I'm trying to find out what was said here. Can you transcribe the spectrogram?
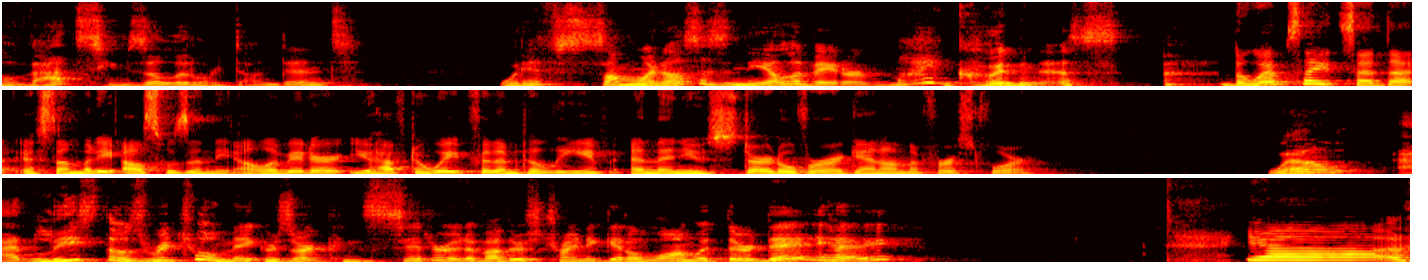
Well, that seems a little redundant. What if someone else is in the elevator? My goodness. The website said that if somebody else was in the elevator, you have to wait for them to leave and then you start over again on the first floor. Well, at least those ritual makers are considerate of others trying to get along with their day, hey? Yeah,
